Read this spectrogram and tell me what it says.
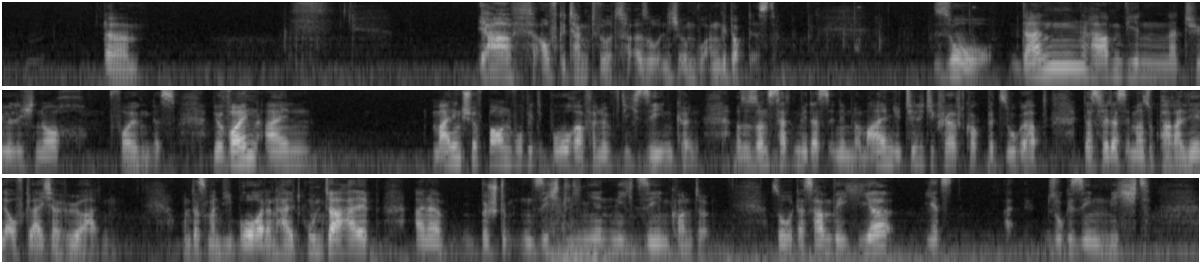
ähm, ja, aufgetankt wird, also nicht irgendwo angedockt ist. So, dann haben wir natürlich noch folgendes. Wir wollen ein Mining-Schiff bauen, wo wir die Bohrer vernünftig sehen können. Also sonst hatten wir das in dem normalen Utility Craft Cockpit so gehabt, dass wir das immer so parallel auf gleicher Höhe hatten. Und dass man die Bohrer dann halt unterhalb einer bestimmten Sichtlinie nicht sehen konnte. So, das haben wir hier jetzt äh, so gesehen nicht.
